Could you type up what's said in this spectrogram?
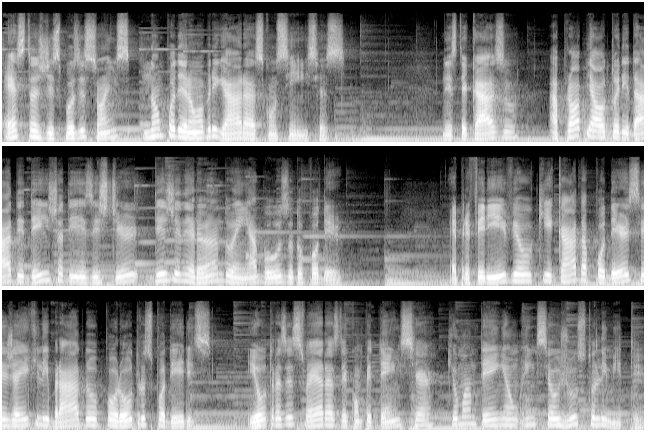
estas disposições não poderão obrigar as consciências. Neste caso, a própria autoridade deixa de existir, degenerando em abuso do poder. É preferível que cada poder seja equilibrado por outros poderes e outras esferas de competência que o mantenham em seu justo limite.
